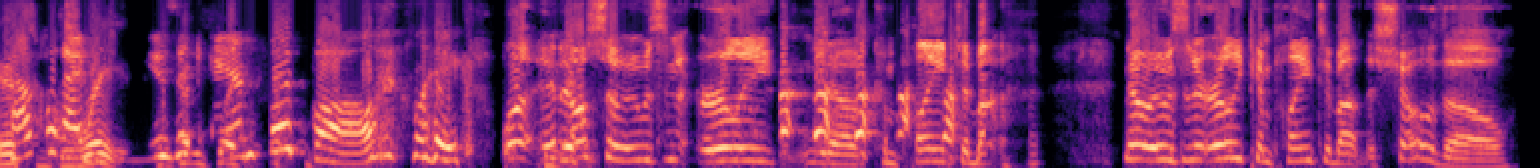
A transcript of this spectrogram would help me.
It's How can great. I do music Because, like, and football? like, Well, and also it was an early, you know, complaint about. No, it was an early complaint about the show, though.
